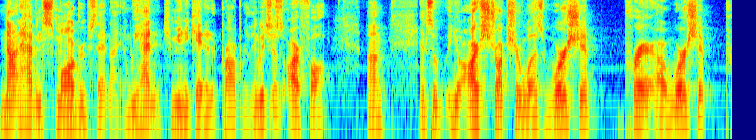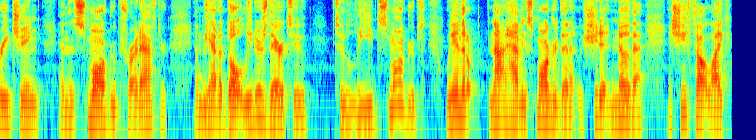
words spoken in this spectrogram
not having small groups that night, and we hadn't communicated it properly, which is our fault. Um, and so, you know, our structure was worship, prayer, uh, worship, preaching, and then small groups right after. And we had adult leaders there to to lead small groups. We ended up not having small group that night. She didn't know that, and she felt like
